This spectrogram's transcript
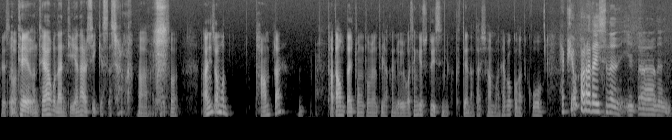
그래서 은퇴 은퇴하고 난 뒤에나 할 수 있겠어 저런 거. 아 그래서 아니죠 뭐 다음 달 다다음 달 정도면 좀 약간 여유가 생길 수도 있으니까 그때나 다시 한번 해볼 것 같고. 해피온 파라다이스는 일단은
